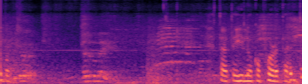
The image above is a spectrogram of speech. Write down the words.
ते बघ. आता ही लोक फोडतात.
